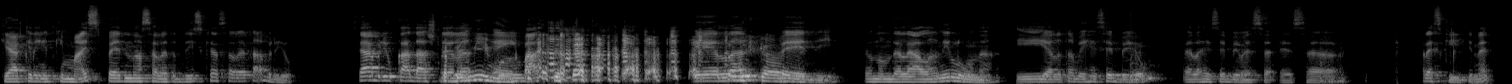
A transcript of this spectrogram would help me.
que é a cliente que mais pede na seleta desde que a seleta abriu. Você abriu o cadastro dela é embaixo. ela pede. O nome dela é Alane Luna. E ela também recebeu. Ela recebeu essa, essa press kit, né?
